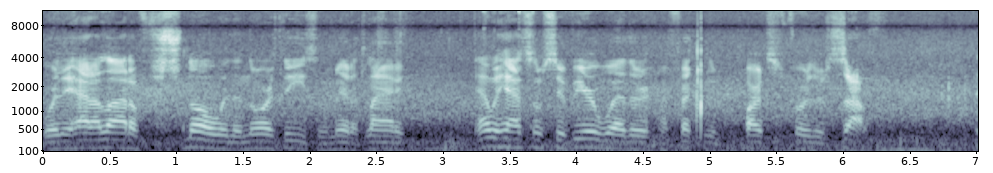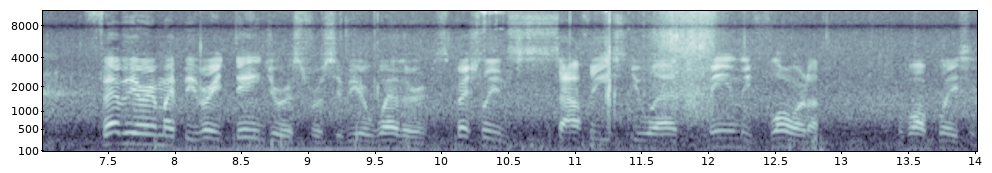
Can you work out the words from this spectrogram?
where they had a lot of snow in the northeast and the mid-Atlantic, and we had some severe weather affecting parts further south. February might be very dangerous for severe weather, especially in southeast U.S., mainly Florida, of all places.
